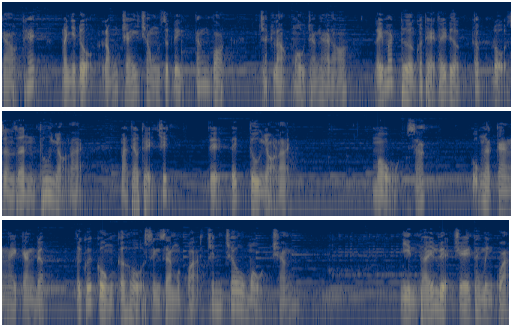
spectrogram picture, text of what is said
gào thét, mà nhiệt độ nóng cháy trong dược đỉnh tăng vọt, chất lỏng màu trắng ngà đó, lấy mắt thường có thể thấy được tốc độ dần dần thu nhỏ lại, mà theo thể trích, thể tích thu nhỏ lại. Màu sắc cũng là càng ngày càng đậm, tới cuối cùng cơ hồ sinh ra một quả chân châu màu trắng. Nhìn thấy luyện chế thanh minh quả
